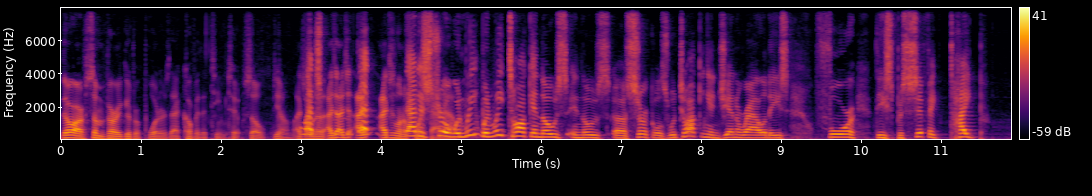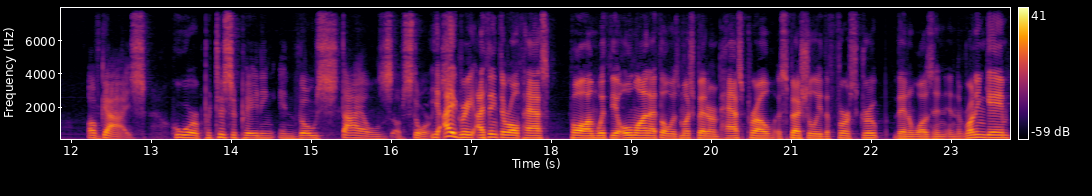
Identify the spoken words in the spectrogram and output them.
there are some very good reporters that cover the team too. So you know, I Well, just want to. I, I, that- I just want to. That is that true. out. When we when we talk in those in those uh, circles, we're talking in generalities for the specific type of guys who are participating in those styles of stories. Yeah, I agree. I think they're all pass. Paul, I'm with the O line I thought was much better in pass pro, especially the first group, than it was in, in the running game.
